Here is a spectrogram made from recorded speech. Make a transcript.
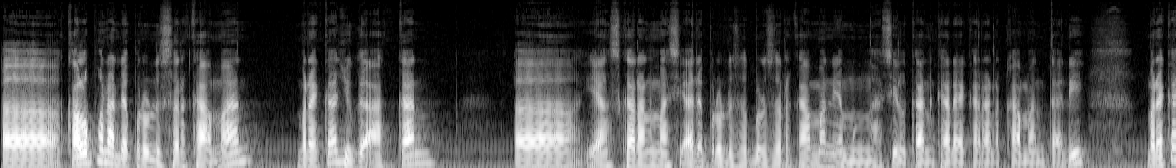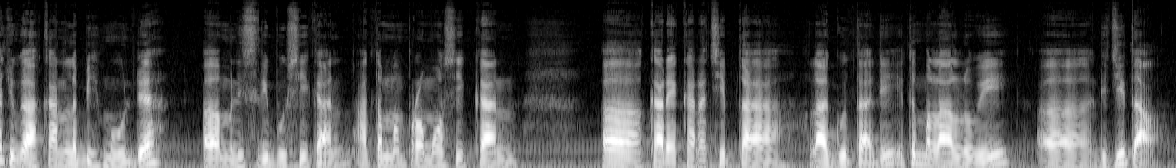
uh, kalaupun ada produser rekaman, mereka juga akan uh, yang sekarang masih ada produser-produser rekaman yang menghasilkan karya-karya rekaman tadi, mereka juga akan lebih mudah uh, mendistribusikan atau mempromosikan karya-karya cipta lagu tadi itu melalui uh, digital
